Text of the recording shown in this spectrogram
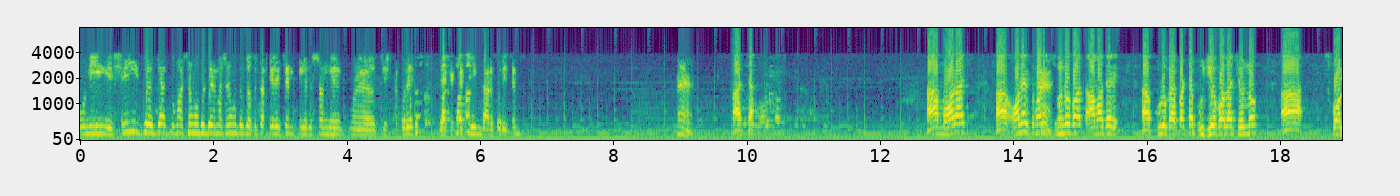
উনি সেই যা দু মাসের মধ্যে দেড় মাসের মধ্যে যতটা পেরেছেন ছেলেদের সঙ্গে চেষ্টা করে এক একটা টিম দাঁড় করেছেন হ্যাঁ। আচ্ছা। আহ, মহারাজ অনেক অনেক হ্যাঁ। ধন্যবাদ আমাদের পুরো ব্যাপারটা বুঝিয়ে বলার জন্য। স্পট।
